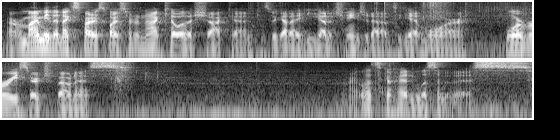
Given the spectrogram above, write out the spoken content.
Alright, remind me the next spider splicer to not kill with a shotgun, because we gotta you gotta change it up to get more more of a research bonus. Alright, let's go ahead and listen to this.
